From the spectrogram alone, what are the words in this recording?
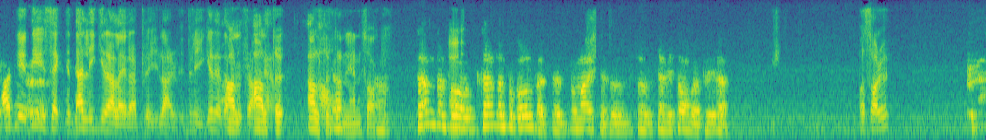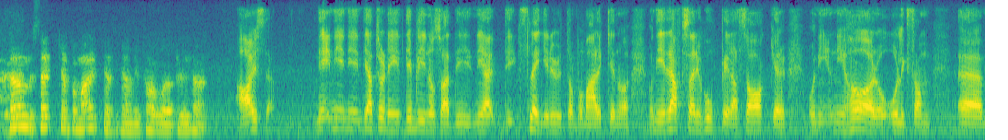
ja, det, det är ju säkert, där ligger alla era prylar. Brygger redan All, framme. allt allt Ja. utan en sak. Ja. Töm den på, töm den på golvet, eh, på marken, så, så kan vi ta våra prylar. Vad sa du? Töm säcken på marken så kan vi ta våra prylar. Ja, just det. Ni, ni, ni, jag tror det, det blir nog så att ni, ni, ni slänger ut dem på marken och, och ni rafsar ihop era saker och ni, ni hör och, och liksom ehm,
